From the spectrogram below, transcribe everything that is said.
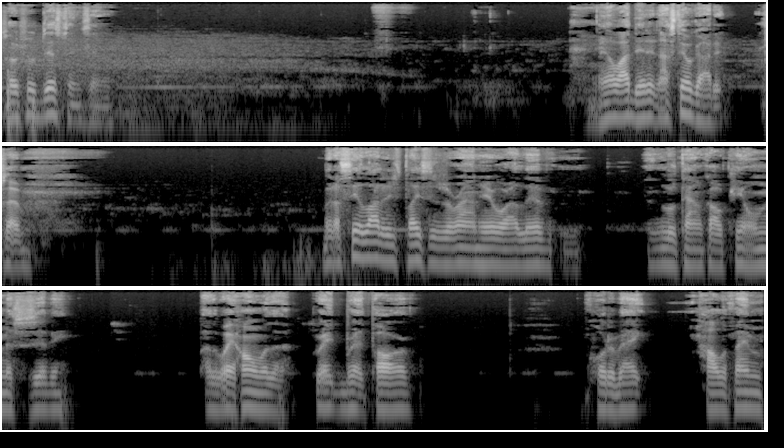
social distancing. Hell, I did it and I still got it. So, but I see a lot of these places around here where I live, in a little town called Keone, Mississippi. By the way, home of the great Brett Favre quarterback, Hall of Famer.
